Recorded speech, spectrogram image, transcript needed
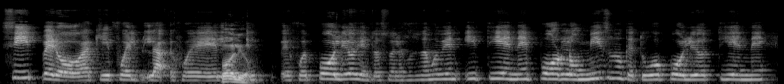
Sí, pero aquí fue el, la- fue el- Polio. el- eh, fue polio y entonces no le funciona muy bien y tiene por lo mismo que tuvo polio tiene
